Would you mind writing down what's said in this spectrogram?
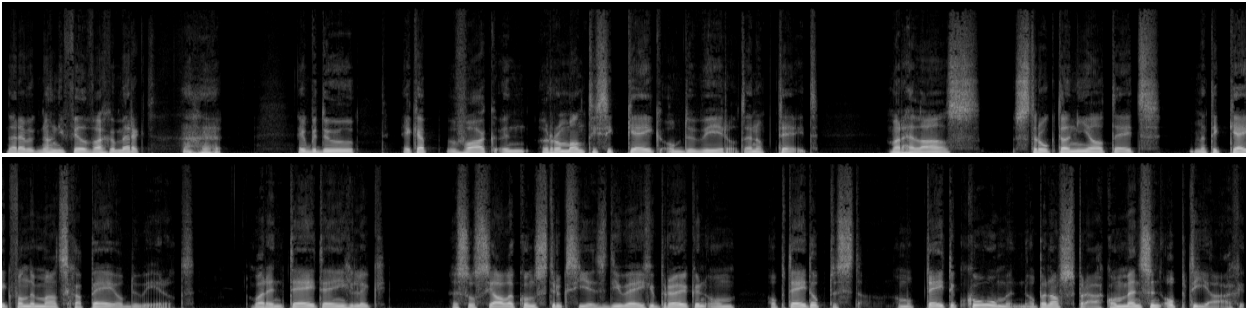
daar heb ik nog niet veel van gemerkt. ik bedoel, ik heb vaak een romantische kijk op de wereld en op tijd. Maar helaas strookt dat niet altijd met de kijk van de maatschappij op de wereld, waarin tijd eigenlijk een sociale constructie is die wij gebruiken om op tijd op te staan, om op tijd te komen, op een afspraak, om mensen op te jagen,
